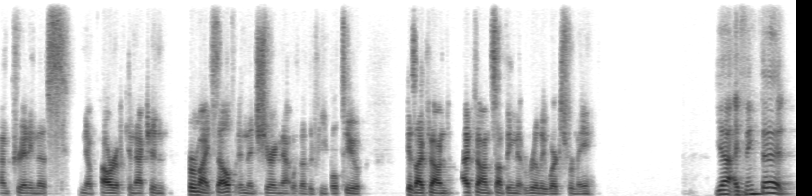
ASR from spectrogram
I'm creating this you know power of connection for myself, and then sharing that with other people too, because I found I found something that really works for me. Yeah, I think that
